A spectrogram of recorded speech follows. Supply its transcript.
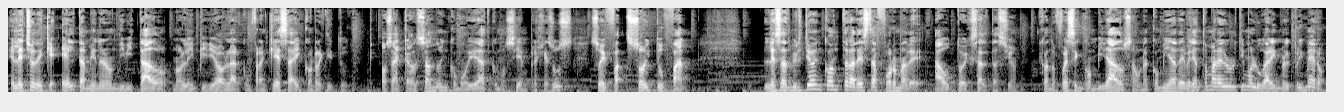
El hecho de que él también era un invitado no le impidió hablar con franqueza y con rectitud. O sea, causando incomodidad como siempre. Jesús, soy, soy tu fan. Les advirtió en contra de esta forma de autoexaltación. Cuando fuesen convidados a una comida deberían tomar el último lugar y no el primero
